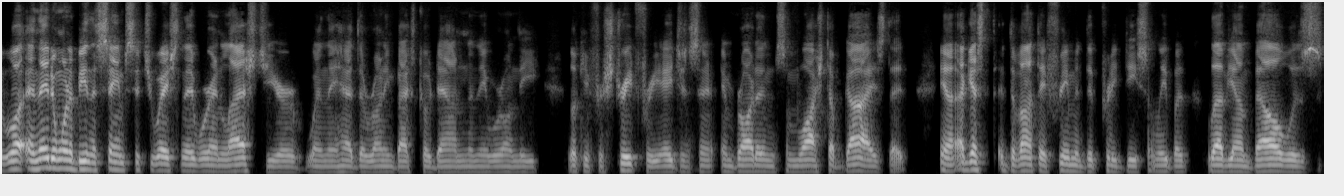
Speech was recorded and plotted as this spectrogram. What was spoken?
well, and they don't want to be in the same situation they were in last year when they had the running backs go down, and then they were on the looking for street free agents and, and brought in some washed up guys that you know, I guess Devonta Freeman did pretty decently, but Le'Veon Bell was,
